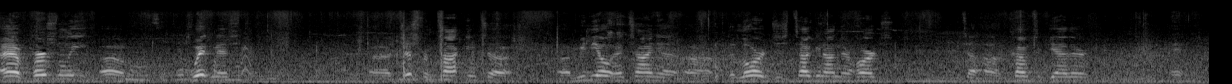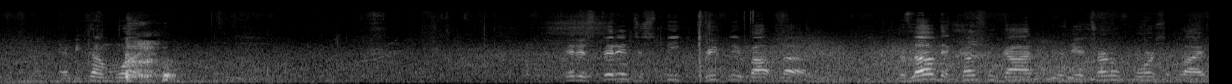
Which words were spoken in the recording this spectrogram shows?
I have personally um, witnessed, uh, just from talking to uh, Emilio and Tanya, uh, the Lord just tugging on their hearts to uh, come together and, and become one. It is fitting to speak briefly about love. The love that comes from God is the eternal force of life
